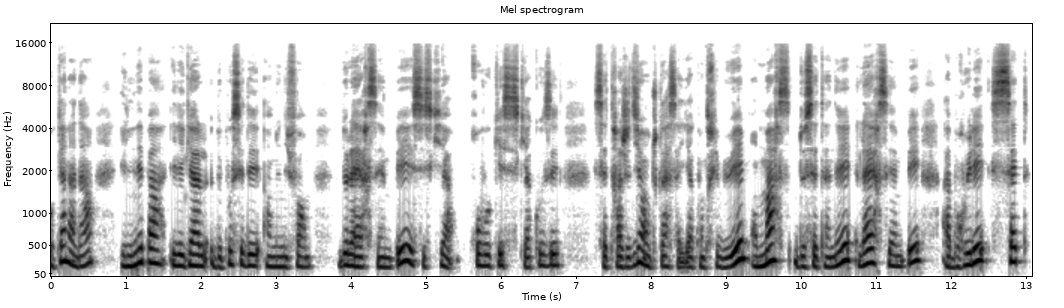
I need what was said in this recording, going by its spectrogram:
au Canada, il n'est pas illégal de posséder un uniforme de la RCMP et c'est ce qui a provoqué, c'est ce qui a causé cette tragédie, en tout cas ça y a contribué. En mars de cette année, la RCMP a brûlé 7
